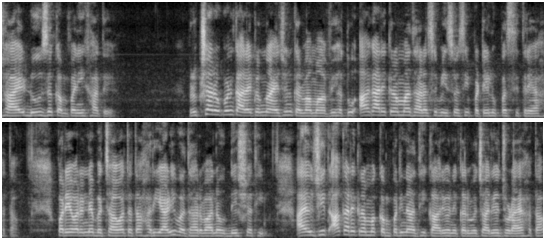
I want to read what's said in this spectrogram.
જાયડૂઝ કંપની ખાતે વૃક્ષારોપણ કાર્યક્રમનું આયોજન કરવામાં આવ્યું હતું. આ કાર્યક્રમમાં ધારાસભ્ય ઈશ્વરસિંહ પટેલ ઉપસ્થિત રહ્યા હતા. પર્યાવરણને બચાવવા તથા હરિયાળી વધારવાના ઉદ્દેશ્યથી આયોજિત આ કાર્યક્રમમાં કંપનીના અધિકારીઓ અને કર્મચારીઓ જોડાયા હતા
